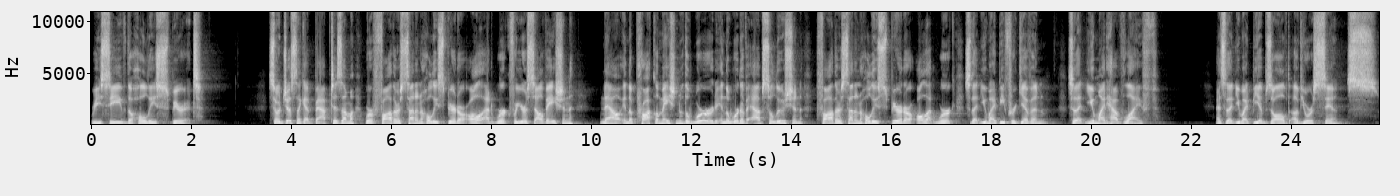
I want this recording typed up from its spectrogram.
Receive the Holy Spirit. So, just like at baptism, where Father, Son, and Holy Spirit are all at work for your salvation, now in the proclamation of the Word, in the word of absolution, Father, Son, and Holy Spirit are all at work so that you might be forgiven, so that you might have life and so that you might be absolved of your sins.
